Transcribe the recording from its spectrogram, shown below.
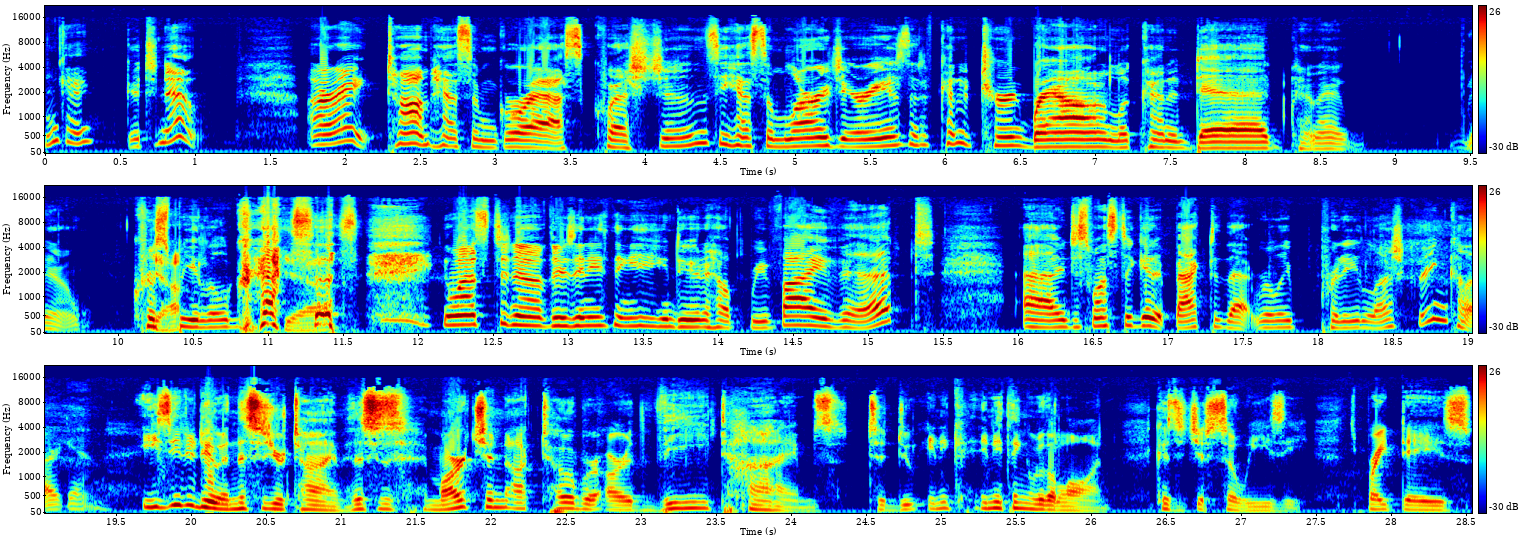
Okay, good to know. All right, Tom has some grass questions. He has some large areas that have kind of turned brown and look kind of dead, kind of, you know, crispy Yeah. little grasses. he wants to know if there's anything he can do to help revive it. Uh, he just wants to get it back to that really pretty lush green color again. Easy to do, and this is your time. This is March and October are the times to do any anything with a lawn because it's just so easy. It's bright days,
